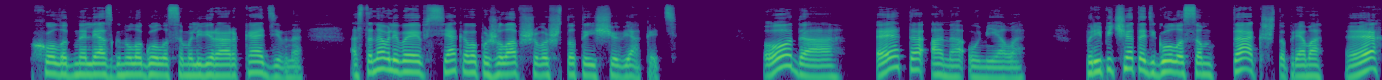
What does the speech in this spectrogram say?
— холодно лязгнула голосом Эльвира Аркадьевна, останавливая всякого пожелавшего что-то еще вякать. О да, это она умела. Припечатать голосом так, что прямо «эх!»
